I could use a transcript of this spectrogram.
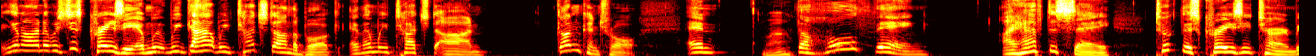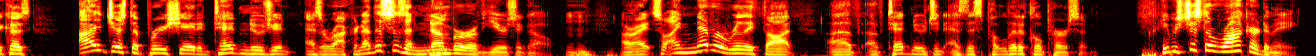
you know, and it was just crazy. And we, we got we touched on the book, and then we touched on gun control, and Wow. the whole thing, I have to say, took this crazy turn because I just appreciated Ted Nugent as a rocker. Now, this is a number of years ago. All right. So I never really thought of, of Ted Nugent as this political person. He was just a rocker to me.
